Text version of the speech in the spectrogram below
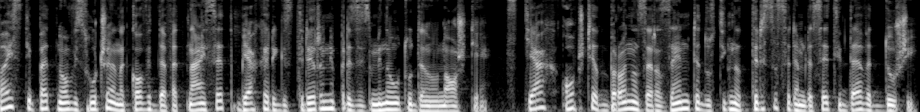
25 нови случая на COVID-19 бяха регистрирани през изминалото денонощие. С тях общият брой на заразените достигна 379 души,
